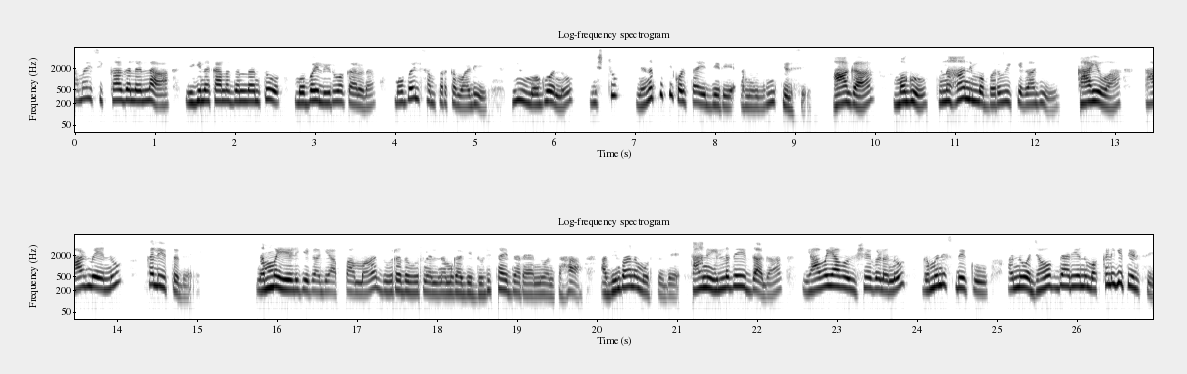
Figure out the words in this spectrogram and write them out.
ಸಮಯ ಸಿಕ್ಕಾಗಲೆಲ್ಲ ಈಗಿನ ಕಾಲದಲ್ಲಂತೂ ಮೊಬೈಲ್ ಇರುವ ಕಾರಣ ಮೊಬೈಲ್ ಸಂಪರ್ಕ ಮಾಡಿ ನೀವು ಮಗುವನ್ನು ಎಷ್ಟು ನೆನಪಿಸಿಕೊಳ್ತಾ ಇದ್ದೀರಿ ಅನ್ನುವುದನ್ನು ತಿಳಿಸಿ. ಆಗ ಮಗು ಪುನಃ ನಿಮ್ಮ ಬರುವಿಕೆಗಾಗಿ ಕಾಯುವ ತಾಳ್ಮೆಯನ್ನು ಕಲಿಯುತ್ತದೆ. ನಮ್ಮ ಏಳಿಗೆಗಾಗಿ ಅಪ್ಪ, ಅಮ್ಮ ದೂರದ ಊರಿನಲ್ಲಿ ನಮಗಾಗಿ ದುಡಿತಾ ಇದ್ದಾರೆ ಅನ್ನುವಂತಹ ಅಭಿಮಾನ ಮೂಡ್ತದೆ. ತಾನು ಇಲ್ಲದೇ ಇದ್ದಾಗ ಯಾವ ಯಾವ ವಿಷಯಗಳನ್ನು ಗಮನಿಸಬೇಕು ಅನ್ನುವ ಜವಾಬ್ದಾರಿಯನ್ನು ಮಕ್ಕಳಿಗೆ ತಿಳಿಸಿ.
